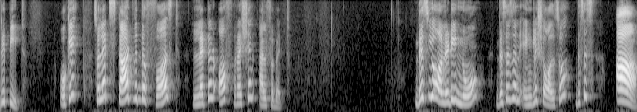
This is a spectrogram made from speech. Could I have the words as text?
repeat. Okay? So, let us start with the first letter of Russian alphabet. This you already know, this is in English also, this is A,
